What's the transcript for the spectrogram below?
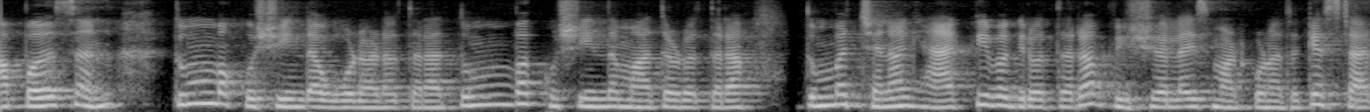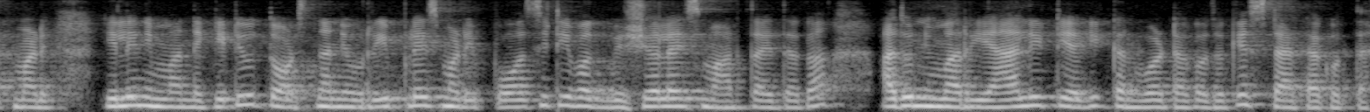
ಆ ಪರ್ಸನ್ ತುಂಬ ಖುಷಿಯಿಂದ ಓಡಾಡೋ ಥರ, ತುಂಬ ಖುಷಿಯಿಂದ ಮಾತಾಡೋ ಥರ, ತುಂಬ ಚೆನ್ನಾಗಿ ಆಕ್ಟಿವ್ ಆಗಿರೋ ಥರ ವಿಜುವಲೈಸ್ ಮಾಡ್ಕೊಳೋದಕ್ಕೆ ಸ್ಟಾರ್ಟ್ ಮಾಡಿ. ಇಲ್ಲಿ ನಿಮ್ಮ ನೆಗೆಟಿವ್ ಥಾಟ್ಸ್ನ ನೀವು ರೀಪ್ಲೇಸ್ ಮಾಡಿ ಪಾಸಿಟಿವ್ ಆಗಿ ವಿಜುವಲೈಸ್ ಮಾಡ್ತಾ ಇದ್ದಾಗ ಅದು ನಿಮ್ಮ ರಿಯಾಲಿಟಿಯಾಗಿ ಕನ್ವರ್ಟ್ ಆಗೋದಕ್ಕೆ ಸ್ಟಾರ್ಟ್ ಆಗುತ್ತೆ.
